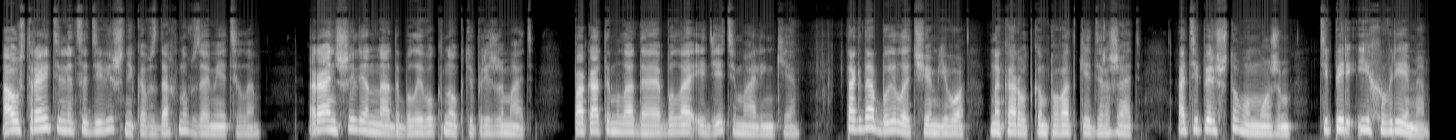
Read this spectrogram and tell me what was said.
А устроительница девишника, вздохнув, заметила. Раньше, Лен, надо было его к ногтю прижимать, пока ты молодая была и дети маленькие. Тогда было, чем его на коротком поводке держать. А теперь что мы можем? Теперь их время.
